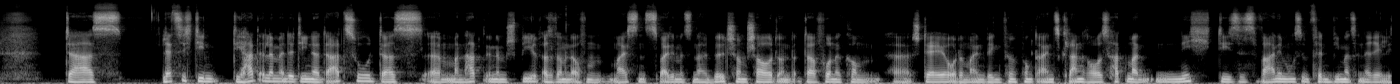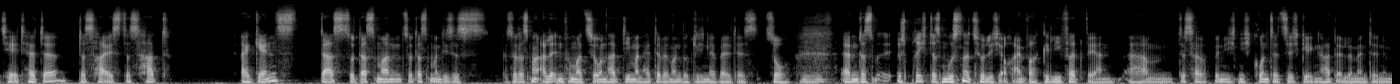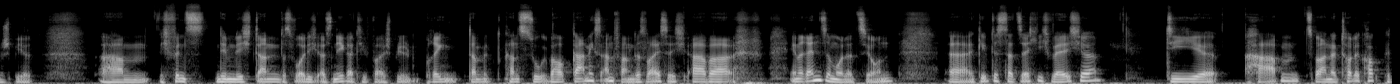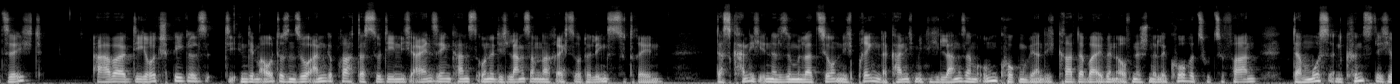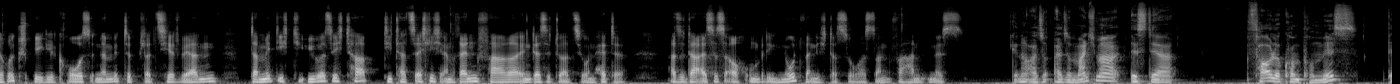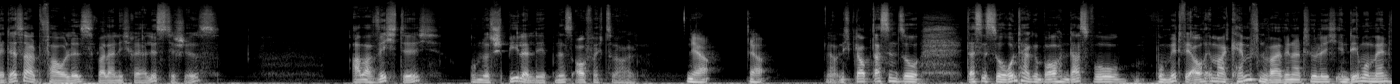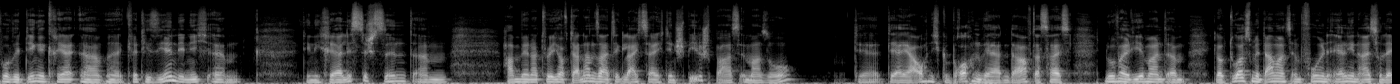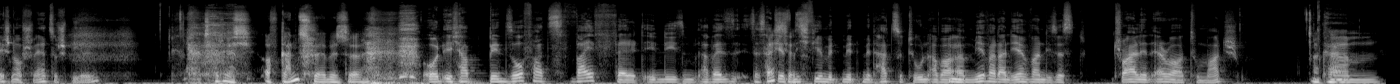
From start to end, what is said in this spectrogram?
dass letztlich die, die Hard-Elemente dienen ja dazu, dass äh, man hat in einem Spiel, also wenn man auf einem meistens zweidimensionalen Bildschirm schaut und da vorne kommen äh, Stereo oder meinetwegen 5.1 Klang raus, hat man nicht dieses Wahrnehmungsempfinden, wie man es in der Realität hätte. Das heißt, das hat ergänzt das, sodass man, sodass man dieses, sodass man alle Informationen hat, die man hätte, wenn man wirklich in der Welt ist. So. Mhm. Ähm, das sprich, das muss natürlich auch einfach geliefert werden. Ähm, deshalb bin ich nicht grundsätzlich gegen HUD-Elemente in dem Spiel. Ähm, ich finde es nämlich dann, das wollte ich als Negativbeispiel bringen, damit kannst du überhaupt gar nichts anfangen, das weiß ich. Aber in Rennsimulationen äh, gibt es tatsächlich welche, die haben zwar eine tolle Cockpit-Sicht, aber die Rückspiegel in dem Auto sind so angebracht, dass du die nicht einsehen kannst, ohne dich langsam nach rechts oder links zu drehen. Das kann ich in der Simulation nicht bringen. Da kann ich mich nicht langsam umgucken, während ich gerade dabei bin, auf eine schnelle Kurve zuzufahren. Da muss ein künstlicher Rückspiegel groß in der Mitte platziert werden, damit ich die Übersicht habe, die tatsächlich ein Rennfahrer in der Situation hätte. Also da ist es auch unbedingt notwendig, dass sowas dann vorhanden ist. Genau, also, also manchmal ist der faule Kompromiss, der deshalb faul ist, weil er nicht realistisch ist, aber wichtig, um das Spielerlebnis aufrechtzuerhalten. Ja, ja. Ja, und ich glaube, das sind so, das ist so runtergebrochen, das, wo, womit wir auch immer kämpfen, weil wir natürlich in dem Moment, wo wir Dinge äh, kritisieren, die nicht, ähm, die nicht realistisch sind, ähm, haben wir natürlich auf der anderen Seite gleichzeitig den Spielspaß immer so, der, der ja auch nicht gebrochen werden darf. Das heißt, nur weil jemand, ähm, ich glaube, du hast mir damals empfohlen, Alien Isolation auf schwer zu spielen. Natürlich, auf ganz schwer bitte. Und ich hab, bin so verzweifelt in diesem, aber das hat Echt jetzt nicht viel mit, mit, mit HUD zu tun, aber hm. äh, mir war dann irgendwann dieses Trial and Error too much. Okay. Ähm,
